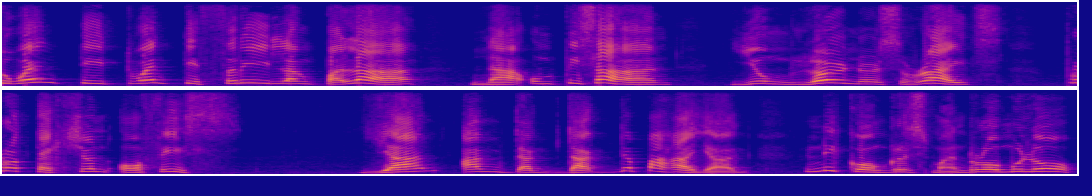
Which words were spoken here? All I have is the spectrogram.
2023 lang pala na umpisahan yung Learners' Rights Protection Office. Yan ang dagdag na pahayag ni Congressman Romulo.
